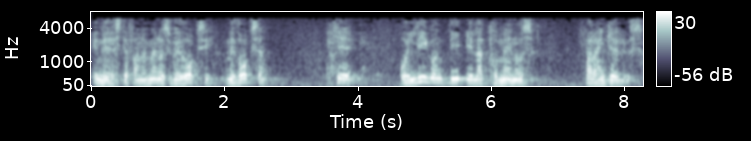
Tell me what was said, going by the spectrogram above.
είναι στεφανωμένος με, δόξη, με δόξα και ο λίγοντι ελαττωμένος παραγγέλους.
